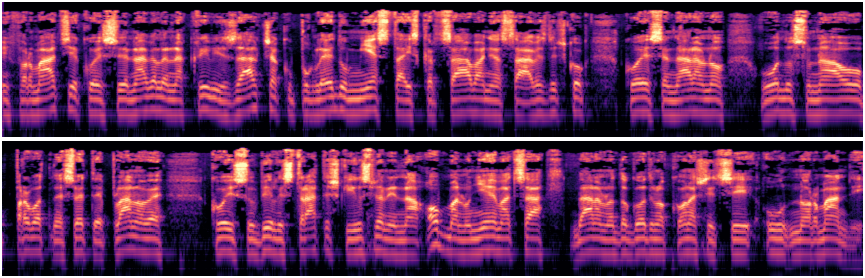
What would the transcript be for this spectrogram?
informacije koje su je navele na krivi začak u pogledu mjesta iskrcavanja savezničkog koje se naravno u odnosu na ovo prvotne sve te planove koji su bili strateški usmjereni na obmanu Njemaca, naravno dogodilo konačnici u Normandiji.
